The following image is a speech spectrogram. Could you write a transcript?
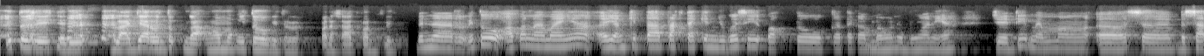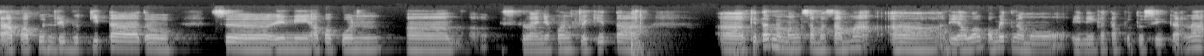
itu sih jadi belajar untuk nggak ngomong itu gitu loh pada saat konflik. Benar, itu apa namanya eh, yang kita praktekin juga sih waktu ketika bangun hubungan ya. Jadi memang uh, sebesar apa pun ribut kita atau se ini apa pun uh, istilahnya konflik kita, uh, kita memang sama-sama uh, di awal komit nggak mau ini kata putus sih karena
